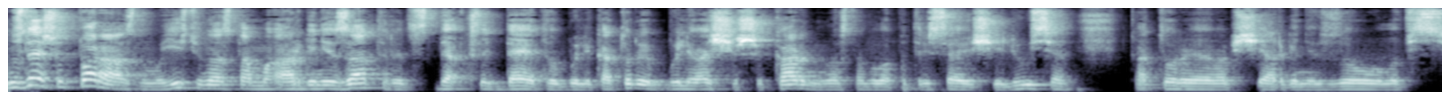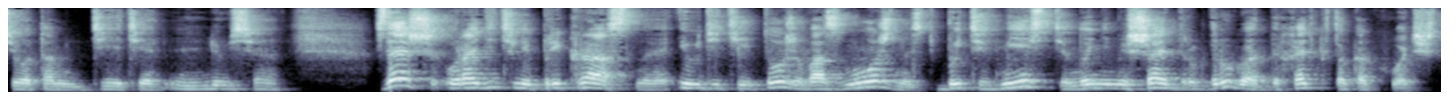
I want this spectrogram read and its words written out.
Ну, знаешь, вот по-разному. Есть у нас там организаторы, да, кстати, до этого были, которые были вообще шикарные. У нас там была потрясающая Люся, которая вообще организовывала все, там дети, Люся знаешь, у родителей прекрасная, и у детей тоже возможность быть вместе, но не мешать друг другу отдыхать кто как хочет.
